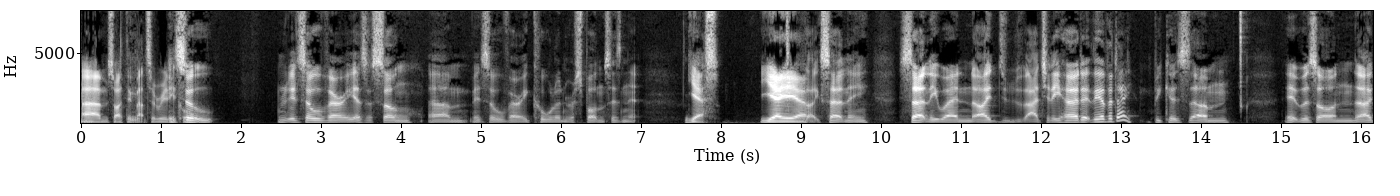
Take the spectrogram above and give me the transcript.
Um, so I think that's a really it's cool. all it's all very as a song. Um, it's all very cool and response, isn't it? Yes. Yeah, yeah, yeah. Like certainly, certainly when I actually heard it the other day because um, it was on. I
